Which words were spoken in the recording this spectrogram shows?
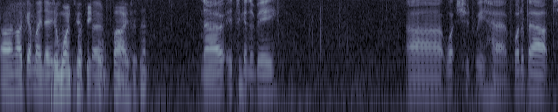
Uh, and I'll get my notes. Is it off one, my two, three, four, phone. five? Is it? No, it's gonna be. Uh, what should we have? What about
